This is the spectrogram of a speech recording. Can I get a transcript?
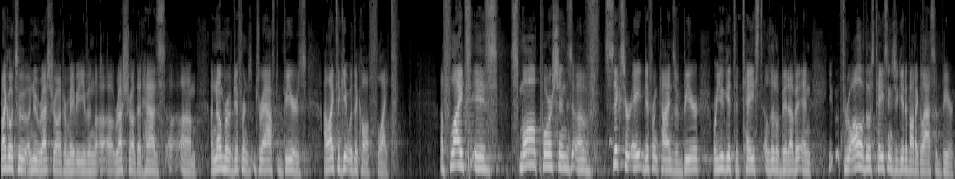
When I go to a new restaurant, or maybe even a, restaurant that has um, a number of different draft beers, I like to get what they call a flight. A flight is small portions of six or eight different kinds of beer where you get to taste a little bit of it. And you, through all of those tastings, you get about a glass of beer.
